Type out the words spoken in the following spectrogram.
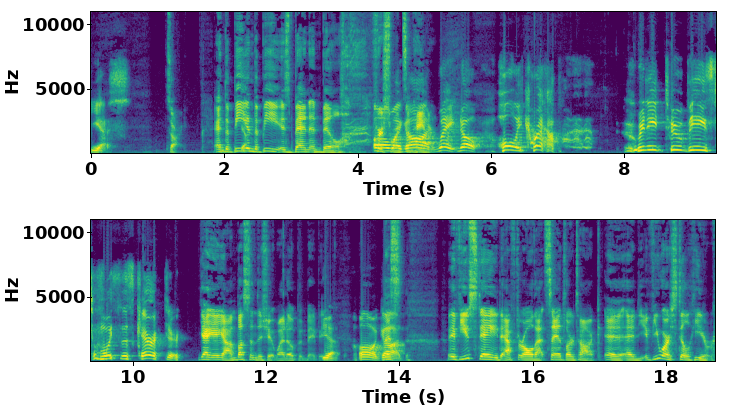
Yes. Sorry. And the B and the B is Ben and Bill. for oh my God! Wait, no! Holy crap! we need two B's to voice this character. Yeah, yeah, yeah. I'm busting this shit wide open, baby. Yeah. Oh my This- God. if you stayed after all that Sandler talk, and, and if you are still here,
